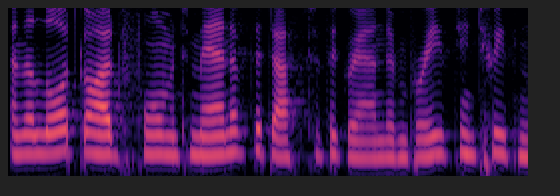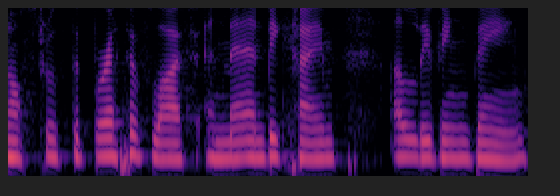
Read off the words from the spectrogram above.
and the Lord God formed man of the dust of the ground and breathed into his nostrils the breath of life, and man became a living being.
